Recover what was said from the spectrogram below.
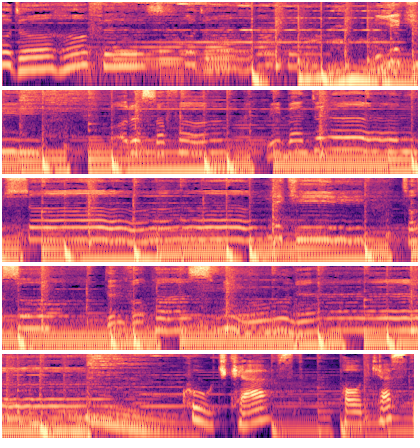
خدا حافظ خدا حافظ. یکی بار سفر میبندم شم یکی تا صبح دل واپس میمونه. کوچکست پادکست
